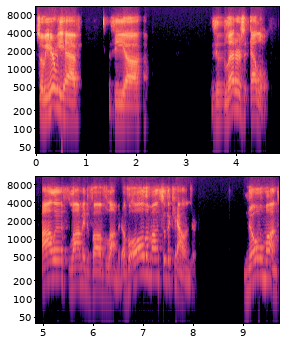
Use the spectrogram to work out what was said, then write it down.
So here we have the, uh, the letters Elul, Aleph, Lamed, Vav, Lamed. Of all the months of the calendar, no month,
